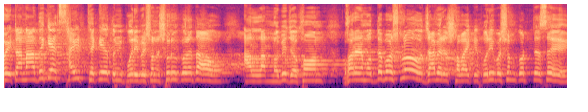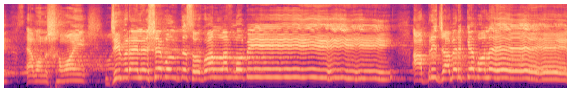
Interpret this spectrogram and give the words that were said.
ওইটা না দেখে এক সাইড থেকে তুমি পরিবেশন শুরু করে দাও। আল্লাহ নবী যখন ঘরের মধ্যে বসল, জাবের সবাইকে পরিবেশন করতেছে। এমন সময় জিবরাইল এসে বলতেছে গো আল্লাহ নবী, আপনি জাবেরকে বলেন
